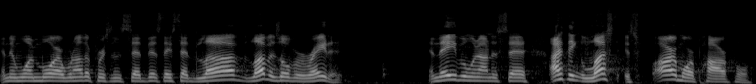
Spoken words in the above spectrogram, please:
And then one more, one other person said this. They said, Love, love is overrated. And they even went on to say, I think lust is far more powerful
